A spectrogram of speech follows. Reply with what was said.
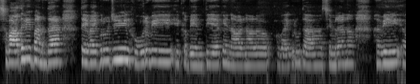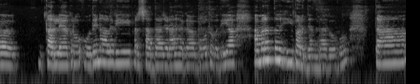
ਸਵਾਦ ਵੀ ਬਣਦਾ ਹੈ ਤੇ ਵਾਹਿਗੁਰੂ ਜੀ ਹੋਰ ਵੀ ਇੱਕ ਬੇਨਤੀ ਹੈ ਕਿ ਨਾਲ ਨਾਲ ਵਾਹਿਗੁਰੂ ਦਾ ਸਿਮਰਨ ਵੀ ਕਰ ਲਿਆ ਕਰੋ। ਉਹਦੇ ਨਾਲ ਵੀ ਪ੍ਰਸ਼ਾਦਾ ਜਿਹੜਾ ਹੈਗਾ ਬਹੁਤ ਵਧੀਆ ਅੰਮ੍ਰਿਤ ਹੀ ਬਣ ਜਾਂਦਾ ਗਾ ਉਹ। ਤਾਂ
